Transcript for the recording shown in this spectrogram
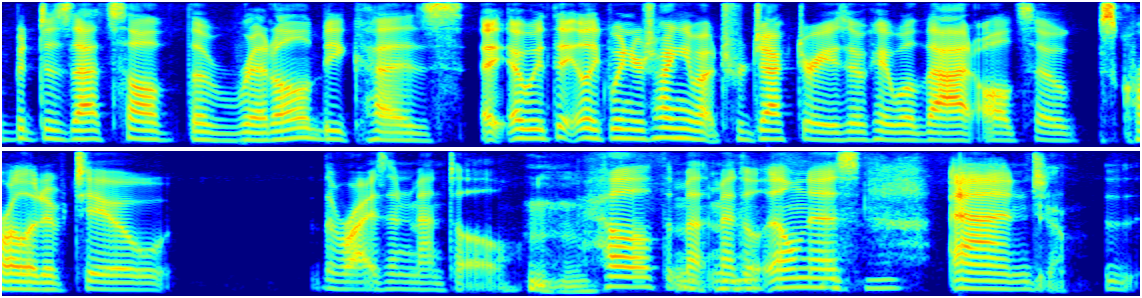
But does that solve the riddle? Because I, I would think, like, when you're talking about trajectories, okay, well, that also is correlative to the rise in mental Mm-hmm. health, me- mm-hmm. mental illness, mm-hmm. and Yeah. th-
